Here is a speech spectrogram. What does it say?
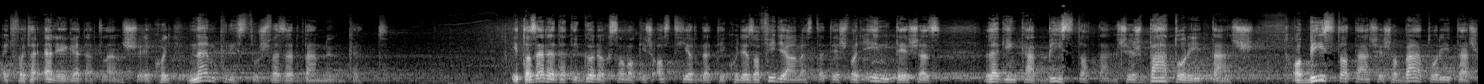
egyfajta elégedetlenség, hogy nem Krisztus vezet bennünket. Itt az eredeti görög szavak is azt hirdetik, hogy ez a figyelmeztetés vagy intés, ez leginkább bíztatás és bátorítás. A bíztatás és a bátorítás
